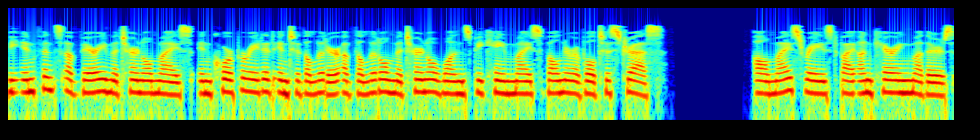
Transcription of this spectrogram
the infants of very maternal mice incorporated into the litter of the little maternal ones became mice vulnerable to stress. All mice raised by uncaring mothers,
